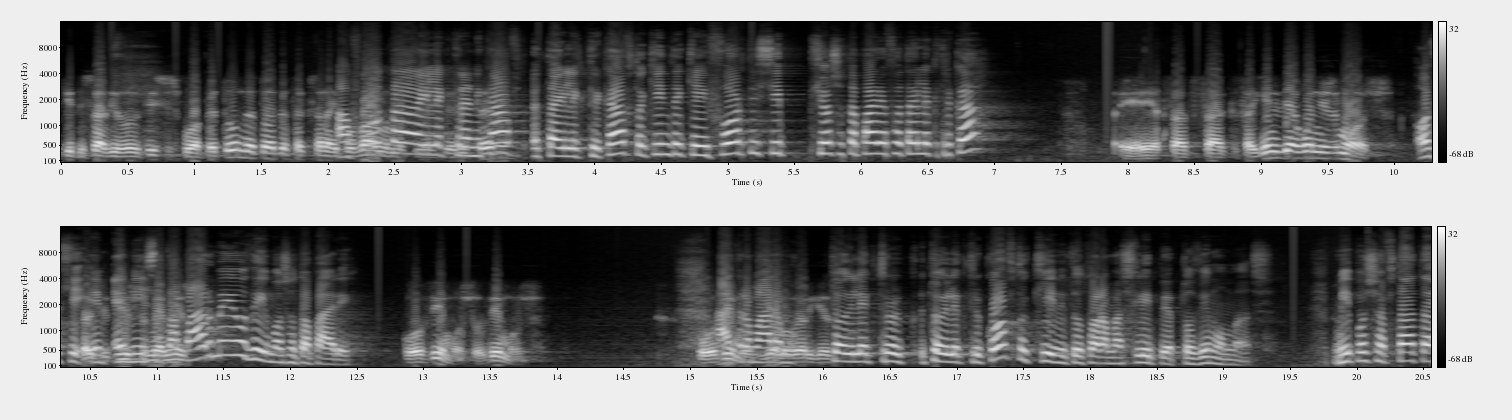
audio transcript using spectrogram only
και τις αδειοδοτήσεις που απαιτούνται, τότε θα ξαναυποβάλουμε. Αυτά τα, ηλεκτρονικά, τα ηλεκτρικά αυτοκίνητα και η φόρτιση, ποιος θα τα πάρει αυτά τα ηλεκτρικά; Ε, θα, θα, θα γίνει διαγωνισμός. Όχι, ε, εμείς θα τα πάρουμε ή ο Δήμος θα τα πάρει; Ο Δήμος, ο Δήμος. το, ηλεκτρο, το ηλεκτρικό αυτοκίνητο τώρα μας λείπει από το Δήμο μας. Μήπως αυτά τα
